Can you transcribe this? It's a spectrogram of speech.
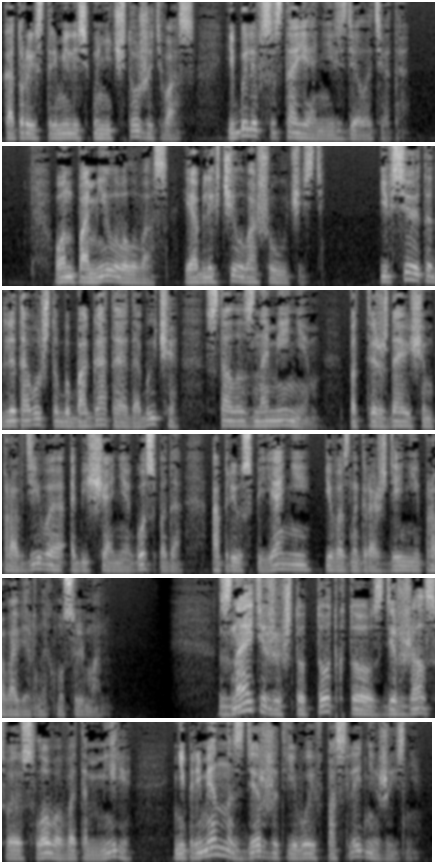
которые стремились уничтожить вас и были в состоянии сделать это. Он помиловал вас и облегчил вашу участь. И все это для того, чтобы богатая добыча стала знамением, подтверждающим правдивое обещание Господа о преуспеянии и вознаграждении правоверных мусульман. Знаете же, что тот, кто сдержал свое слово в этом мире, непременно сдержит его и в последней жизни –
